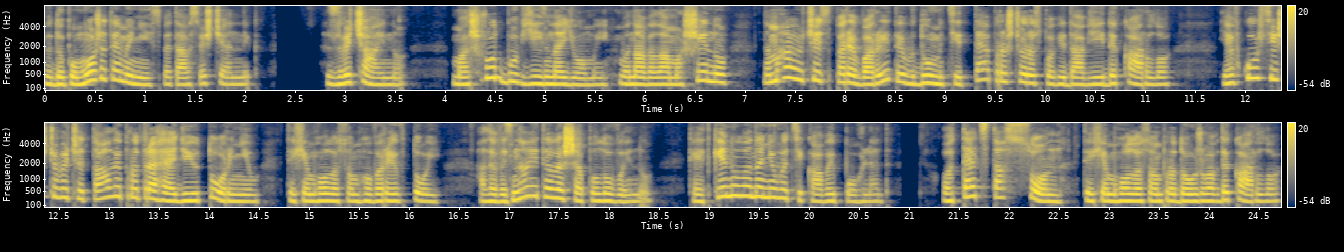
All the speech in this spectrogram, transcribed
Ви допоможете мені? спитав священник. Звичайно, маршрут був їй знайомий. Вона вела машину, намагаючись переварити в думці те, про що розповідав їй Декарло. Я в курсі, що ви читали про трагедію Торнів, тихим голосом говорив той, але ви знаєте лише половину. Кейт кинула на нього цікавий погляд. Отець та сон, тихим голосом продовжував Декарло.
